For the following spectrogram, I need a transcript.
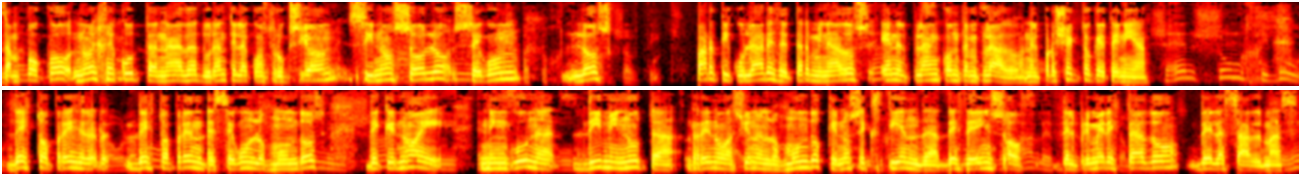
Tampoco no ejecuta nada durante la construcción, sino solo según los particulares determinados en el plan contemplado, en el proyecto que tenía. De esto, aprende, de esto aprende, según los mundos, de que no hay ninguna diminuta renovación en los mundos que no se extienda desde Ein Sof, del primer estado de las almas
